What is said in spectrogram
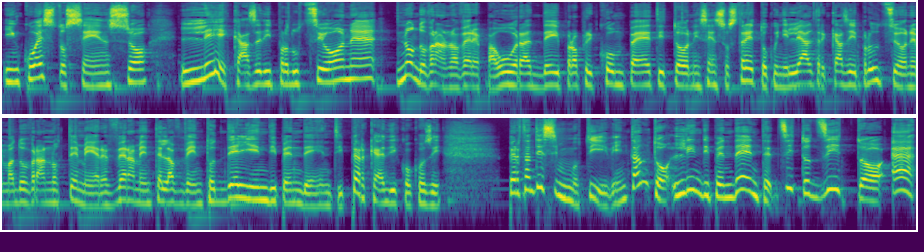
in questo senso le case di produzione non dovranno avere paura dei propri competitor in senso stretto, quindi le altre case di produzione, ma dovranno temere veramente l'avvento degli indipendenti. Perché dico così? Per tantissimi motivi. Intanto l'indipendente, zitto zitto, è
